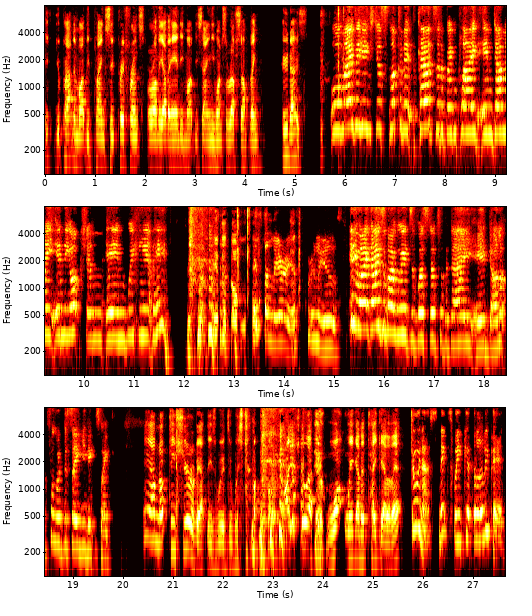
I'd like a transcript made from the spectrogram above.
if your partner might be playing suit preference, or on the other hand, he might be saying he wants to ruff something. Who knows? Or maybe he's just looking at the cards that have been played in dummy in the auction and working out the hand. It's hilarious. It really is. Anyway, those are my words of wisdom for the day, and I look forward to seeing you next week. Yeah, I'm not too sure about these words of wisdom. I'm not quite sure what we're going to take out of that. Join us next week at the Lily Pad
